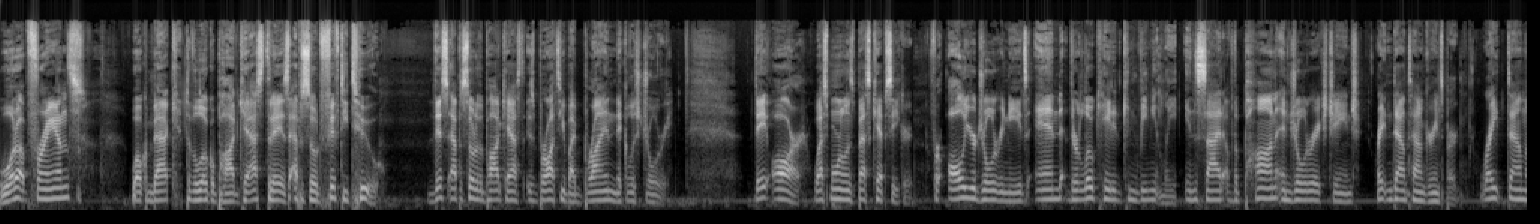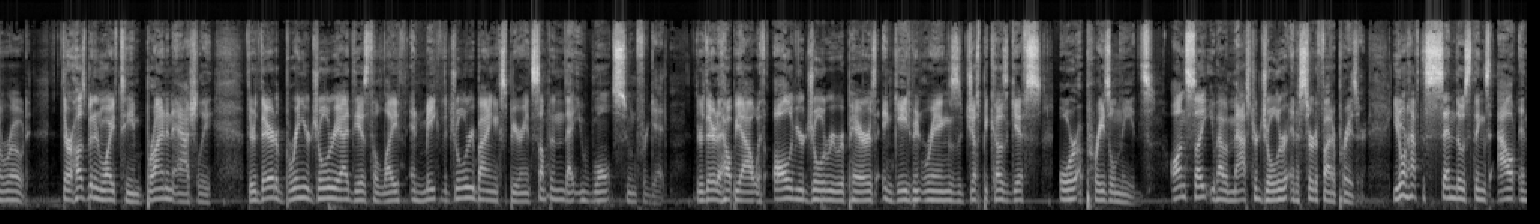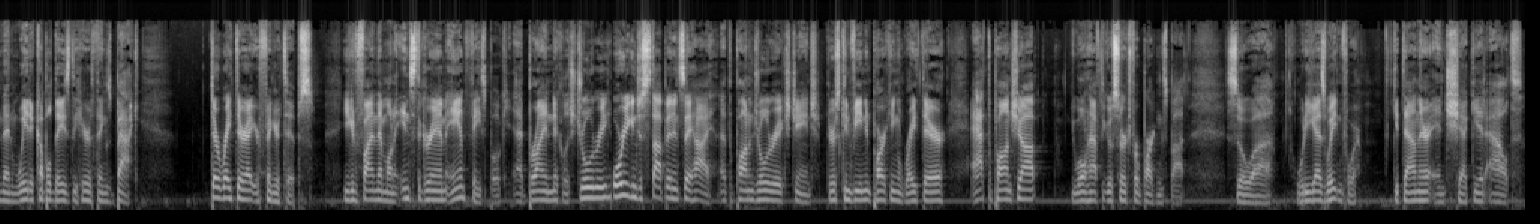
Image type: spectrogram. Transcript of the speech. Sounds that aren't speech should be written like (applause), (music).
What up, friends? Welcome back to the local podcast. Today is episode 52. This episode of the podcast is brought to you by Brian Nicklaus Jewelry. They are Westmoreland's best kept secret for all your jewelry needs, and they're located conveniently inside of the Pawn and Jewelry Exchange right in downtown Greensburg, right down the road. Their husband and wife team, Brian and Ashley, they're there to bring your jewelry ideas to life and make the jewelry buying experience something that you won't soon forget. They're there to help you out with all of your jewelry repairs, engagement rings, just because gifts, or appraisal needs. On site, you have a master jeweler and a certified appraiser. You don't have to send those things out and then wait a couple days to hear things back. They're right there at your fingertips. You can find them on Instagram and Facebook at Brian Nicklaus Jewelry, or you can just stop in and say hi at the Pawn and Jewelry Exchange. There's convenient parking right there at the pawn shop. You won't have to go search for a parking spot. So, uh, what are you guys waiting for? Get down there and check it out.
